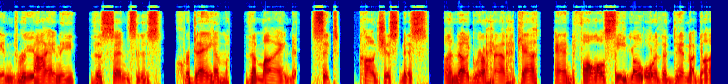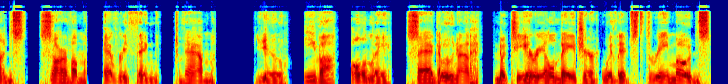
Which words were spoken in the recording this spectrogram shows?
indriyani, the senses, hridayam, the mind, sit, consciousness, anugrahaka, and false ego or the demigods, sarvam, everything, tvam, you, eva, only, saguna, material nature with its three modes,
